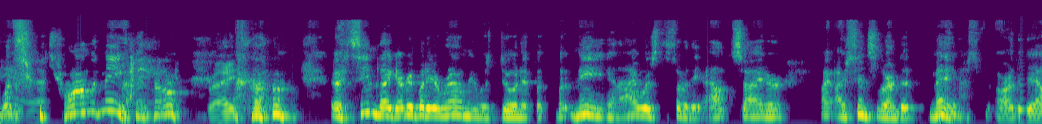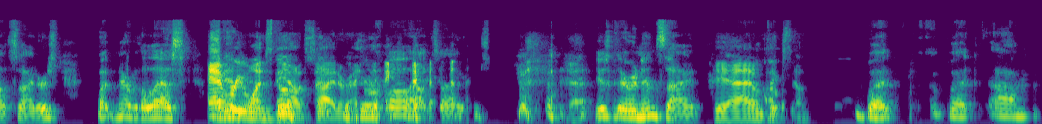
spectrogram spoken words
what's yeah. what's wrong with me? You know? right. it seemed like everybody around me was doing it, but but me and I was sort of the outsider. I, have since learned that many of us are the outsiders. but nevertheless, everyone's the outsider. We're all outsiders. yeah. Is there an inside? Yeah, I don't think so. But but um,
